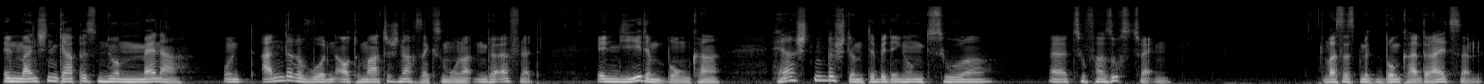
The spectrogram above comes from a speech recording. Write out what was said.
In manchen gab es nur Männer und andere wurden automatisch nach sechs Monaten geöffnet. In jedem Bunker herrschten bestimmte Bedingungen zur, äh, zu Versuchszwecken. Was ist mit Bunker 13?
